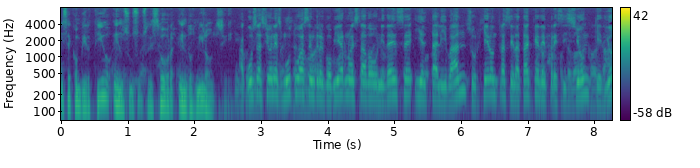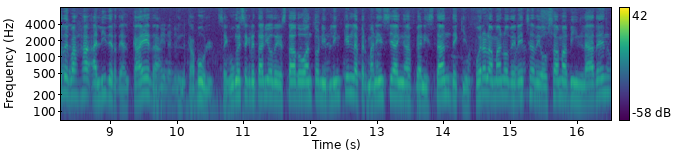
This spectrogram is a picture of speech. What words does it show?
y se convirtió en su sucesor en 2011. Acusaciones mutuas entre el gobierno estadounidense y el talibán surgieron tras el ataque de precisión que dio de baja al líder de Al Qaeda en Kabul. Según el secretario de Estado Anthony Blinken, la permanencia en Afganistán de quien fuera la mano derecha de Osama Bin Laden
